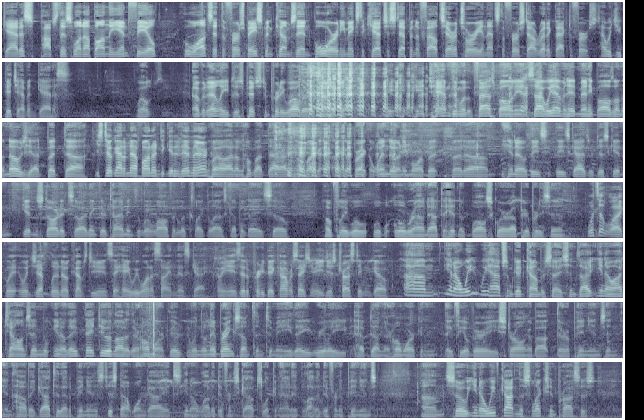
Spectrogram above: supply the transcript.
Gaddis pops this one up on the infield. Who wants it? The first baseman comes in, Bour, and he makes the catch, a step into foul territory, and that's the first out. Reddick back to first. How would you pitch Evan Gattis? Well, evidently he just pitched him pretty well there. He, kinda he, he jammed him with a fastball on the inside. We haven't hit many balls on the nose yet, but uh, You still got enough on it to get it in there? Well, I don't know about that. I don't know if I could, I could break a window anymore. But but um, you know these these guys are just getting getting started. So I think their timing's a little off. It looks like the last couple of days. So hopefully we'll we'll, we'll round out to hitting the ball square up here pretty soon. What's it like when, when Jeff Luhnow comes to you and say, "Hey, we want to sign this guy"? I mean, is it a pretty big conversation, or you just trust him and go? Um, you know, we, we have some good conversations. I, you know, I challenge them. You know, they, they do a lot of their homework. They're, when when they bring something to me, they really have done their homework and they feel very strong about their opinions and, and how they got to that opinion. It's just not one guy. It's you know a lot of different scouts looking at it, a lot of different opinions. Um, so you know, we've gotten the selection process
